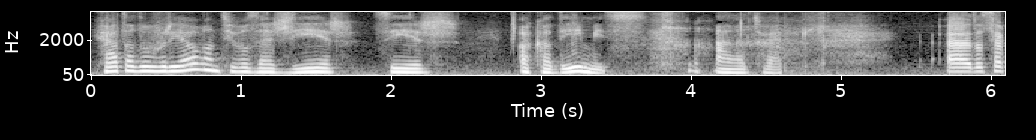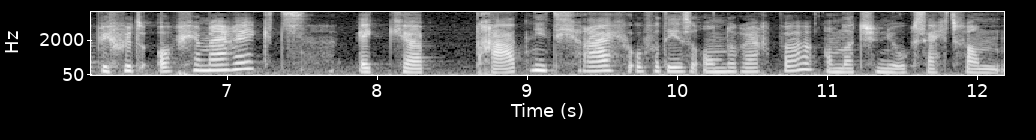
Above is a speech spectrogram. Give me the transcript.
Gaat dat over jou? Want je was daar zeer, zeer academisch aan het werk. dat heb je goed opgemerkt. Ik heb praat niet graag over deze onderwerpen, omdat je nu ook zegt van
